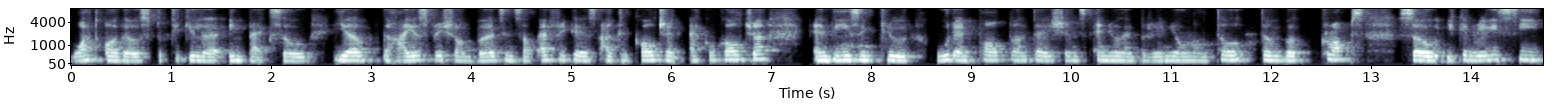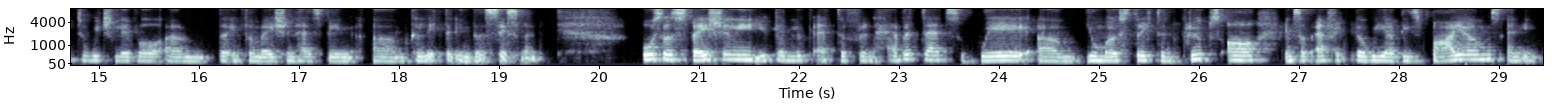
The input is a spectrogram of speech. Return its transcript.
what are those particular impacts. So here, the highest pressure on birds in South Africa is agriculture and aquaculture, and these include wood and pulp plantations, annual and perennial non-timber crops. So you can really see to which level um, the information has been um, collected in the assessment. Also, spatially, you can look at different habitats where um, your most threatened groups are. In South Africa, we have these biomes, and in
